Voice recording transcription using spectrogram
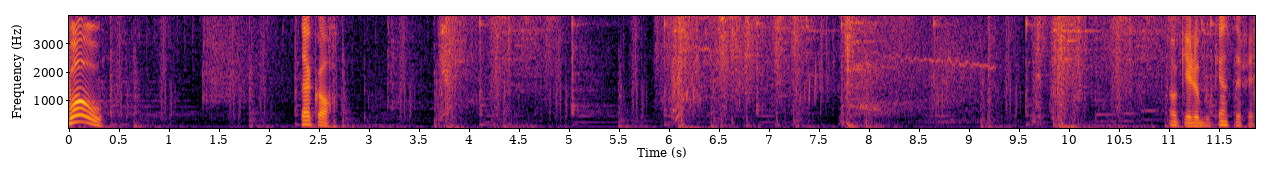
Wow D'accord. Ok, le bouquin c'est fait.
